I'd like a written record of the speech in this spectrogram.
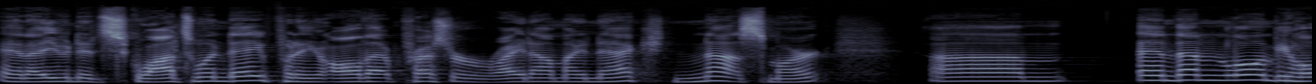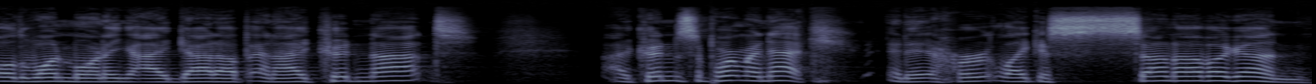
And I even did squats one day, putting all that pressure right on my neck. Not smart. Um, and then lo and behold, one morning I got up and I could not, I couldn't support my neck and it hurt like a son of a gun.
